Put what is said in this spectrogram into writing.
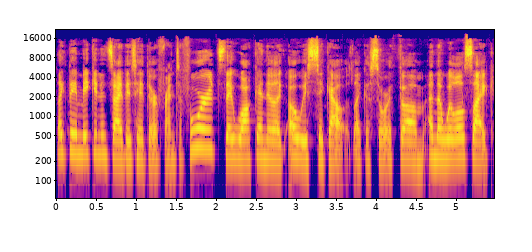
like they make it inside. They say they're friends of Ford's. They walk in. They're like, "Oh, we stick out like a sore thumb." And then Willow's like,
